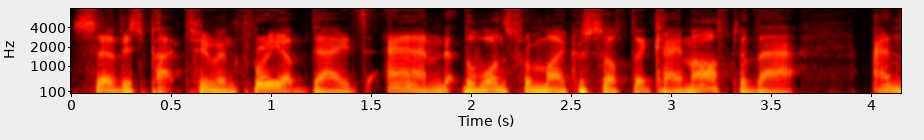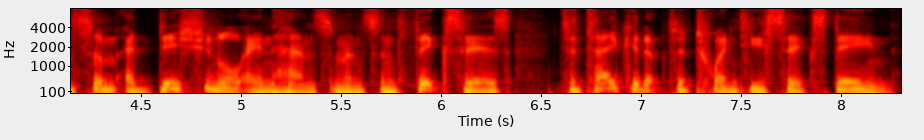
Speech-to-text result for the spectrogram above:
Service Pack 2 and 3 updates and the ones from Microsoft that came after that, and some additional enhancements and fixes to take it up to 2016.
